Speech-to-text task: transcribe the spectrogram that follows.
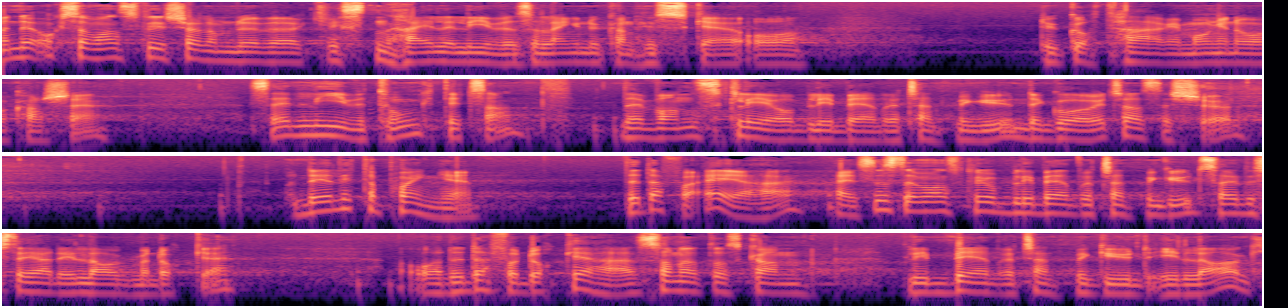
Men det er også vanskelig selv om du har vært kristen hele livet, så lenge du kan huske, og du har gått her i mange år kanskje. Så er livet tungt, ikke sant? Det er vanskelig å bli bedre kjent med Gud. Det går ikke av seg sjøl. Og Det er litt av poenget. Det er derfor jeg er her. Jeg syns det er vanskelig å bli bedre kjent med Gud, så jeg har lyst til å gjøre det i lag med dere. Og det er derfor dere er her, sånn at vi kan bli bedre kjent med Gud i lag.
